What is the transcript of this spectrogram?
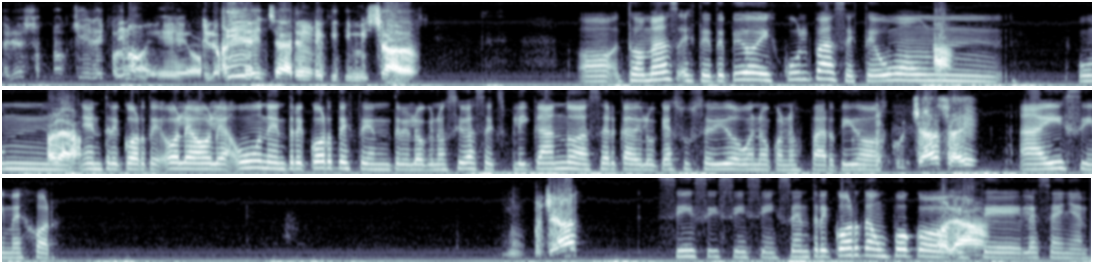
Pero eso no quiere que no, eh, lo que hecha legitimizado. Oh, Tomás, este, te pido disculpas, este, hubo un, ah. un entrecorte. Hola, hola, hubo un entrecorte este, entre lo que nos ibas explicando acerca de lo que ha sucedido, bueno, con los partidos. ¿Me escuchás ahí? Ahí sí, mejor. ¿Me escuchás? Sí, sí, sí, sí. Se entrecorta un poco este, la señal.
